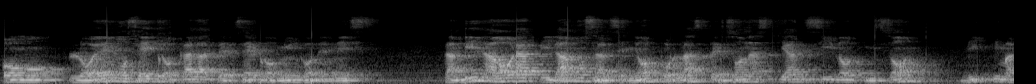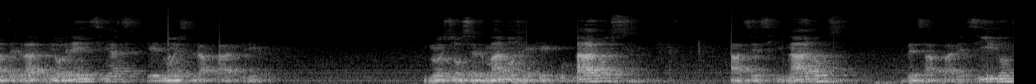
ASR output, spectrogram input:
Como lo hemos hecho cada tercer domingo de mes. También ahora pidamos al Señor por las personas que han sido y son víctimas de las violencias en nuestra patria. Nuestros hermanos ejecutados, asesinados, desaparecidos,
